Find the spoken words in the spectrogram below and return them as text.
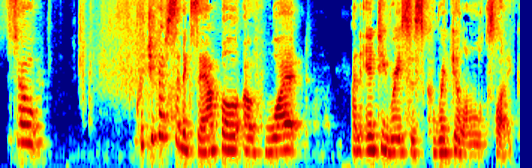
So, could you give us an example of what an anti racist curriculum looks like?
